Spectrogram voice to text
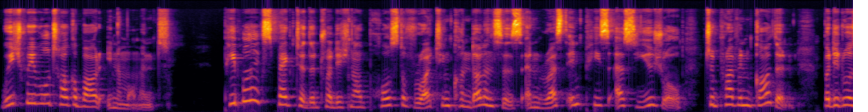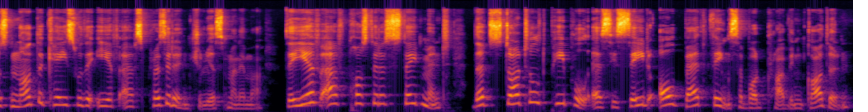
which we will talk about in a moment. People expected the traditional post of writing condolences and rest in peace as usual to Pravin Gordhan, but it was not the case with the EFF's president Julius Malema. The EFF posted a statement that startled people as he said all bad things about Pravin Gordhan.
